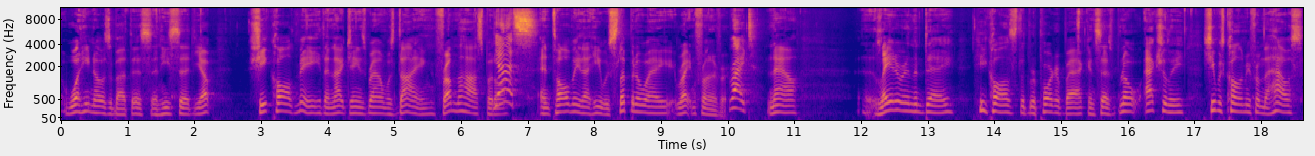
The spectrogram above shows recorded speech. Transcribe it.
what he knows about this, and he said, Yep, she called me the night James Brown was dying from the hospital. Yes. And told me that he was slipping away right in front of her. Right. Now, later in the day, he calls the reporter back and says, No, actually, she was calling me from the house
